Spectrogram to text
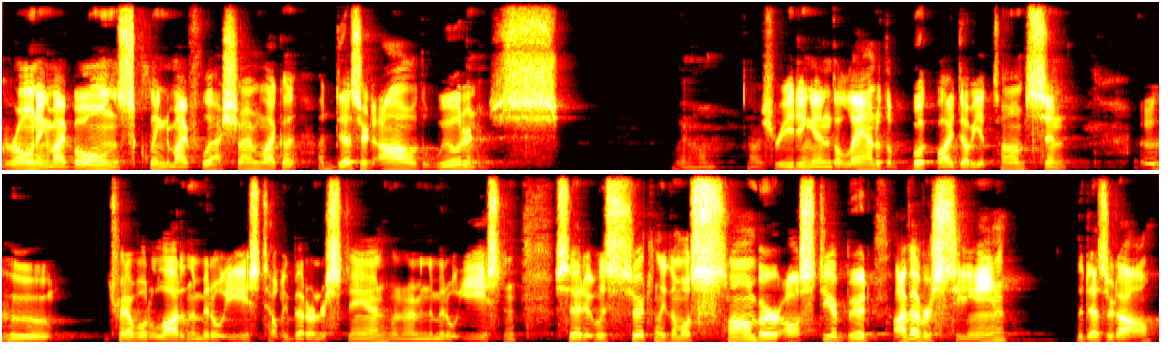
groaning, my bones cling to my flesh. I'm like a, a desert owl of the wilderness. Well, I was reading in The Land of the Book by W. Thomson, who traveled a lot in the Middle East, helped me better understand when I'm in the Middle East, and said it was certainly the most somber, austere bird I've ever seen, the desert owl.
